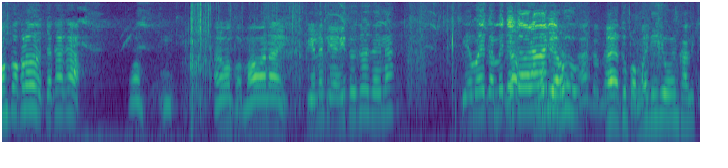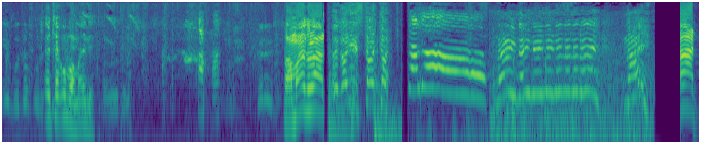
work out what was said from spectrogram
ઓમ પકડો ચકાકા. ઓમ. અને ઓમ ભમાવાના પેલે બેહી તો જો જઈલા બે માં ગમે તે હું હા, તું ભમાઈ દેજો ઓમ ખાલી. એ ચકો ભમાઈ દે. અમારે થોડા. સ્ટાર્ટ.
